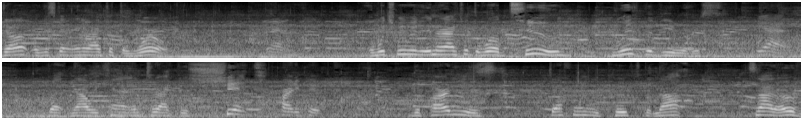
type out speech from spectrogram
don't, we're just going to interact with the world. Yeah. In which we would interact with the world too, with the viewers. Yeah. But now we can't interact with shit. Party poop. The party is definitely pooped, but not, it's not over.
